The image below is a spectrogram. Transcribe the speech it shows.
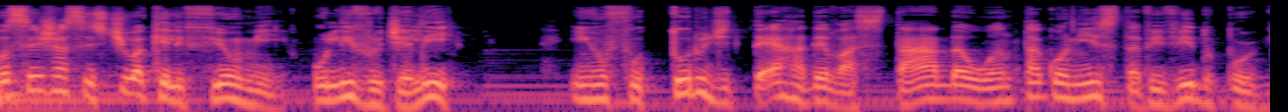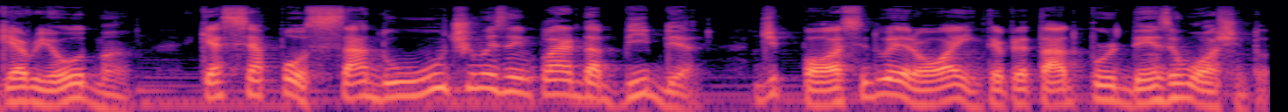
Você já assistiu aquele filme O Livro de Eli? Em um futuro de terra devastada, o antagonista vivido por Gary Oldman quer se apossar do último exemplar da Bíblia, de posse do herói interpretado por Denzel Washington.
